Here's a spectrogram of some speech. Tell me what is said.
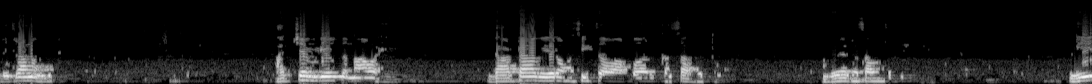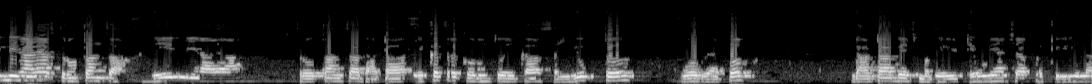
मित्रांनो आजच्या व्हिडिओचं नाव आहे डाटा वेअर हाऊसिंगचा वापर कसा होतो? वेळ कसा होतो निरनिराळ्या स्रोतांचा निरनिराळ्या स्रोतांचा डाटा एकत्र करून तो एका संयुक्त व व्यापक डाटाबेसमध्ये ठेवण्याच्या प्रक्रियेला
